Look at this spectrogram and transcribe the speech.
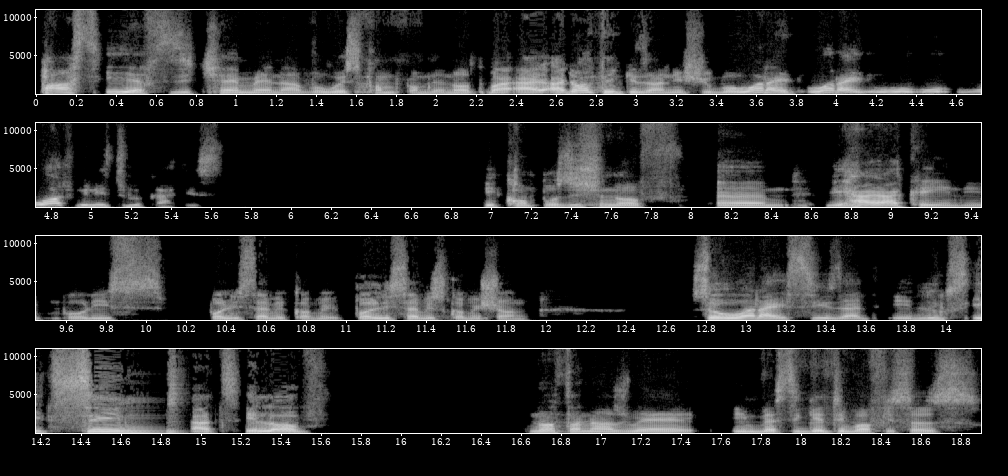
Past EFCC chairmen have always come from the north, but I, I don't think it's an issue. But what I what I wh- wh- what we need to look at is the composition of um, the hierarchy in the police police service police service commission. So what I see is that it looks it seems that a lot of Northerners were investigative officers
